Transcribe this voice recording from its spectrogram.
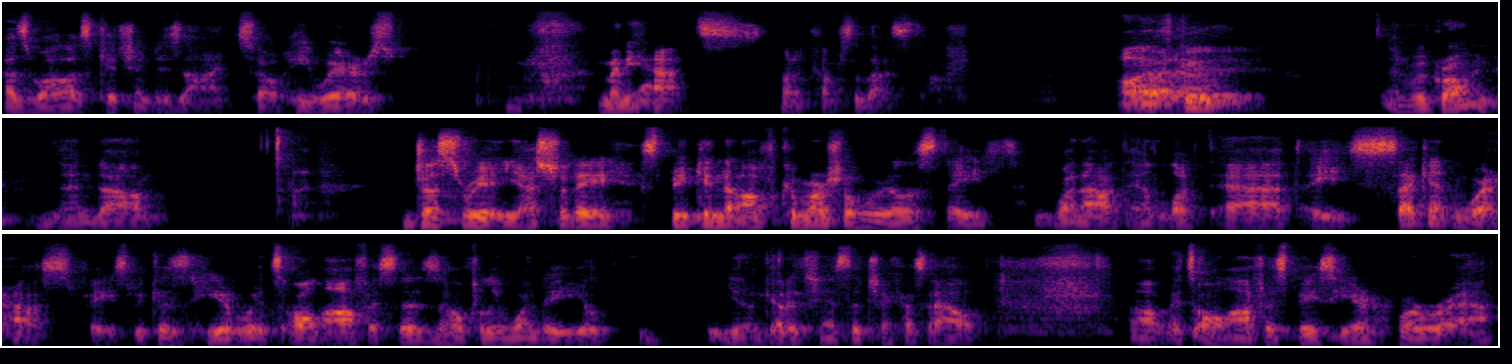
as well as kitchen design. So he wears many hats when it comes to that stuff. Oh, that's but, good. Uh, and we're growing. And um, just re- yesterday, speaking of commercial real estate, went out and looked at a second warehouse space because here it's all offices. Hopefully, one day you'll you know get a chance to check us out. Um, it's all office space here where we're at.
